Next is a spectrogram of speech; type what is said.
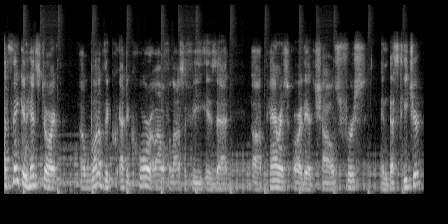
i think in head start uh, one of the at the core of our philosophy is that uh, parents are their child's first and best teacher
